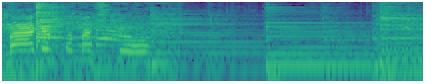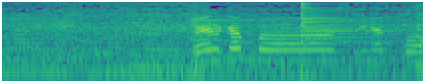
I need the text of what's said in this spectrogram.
Maagang pamasko. Welcome, boss! Ingat po.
